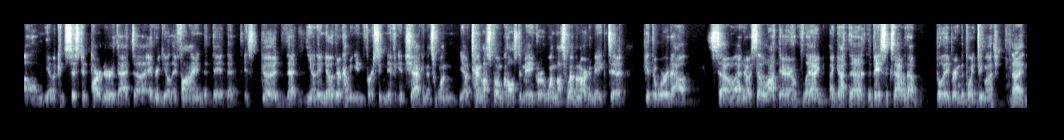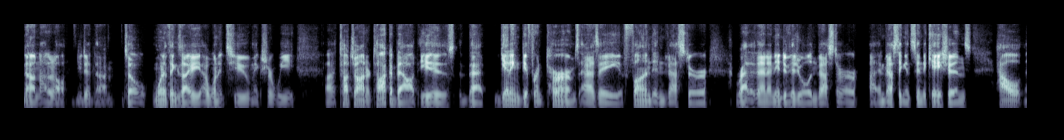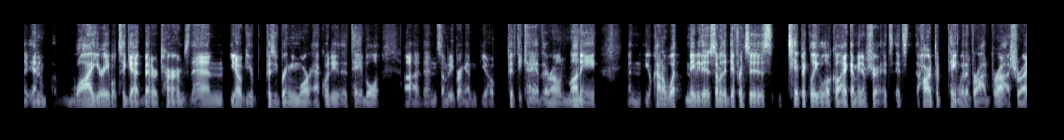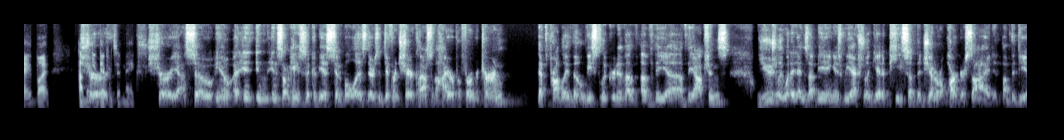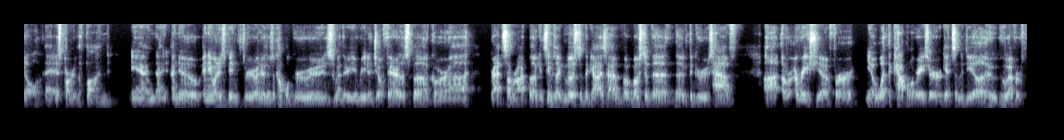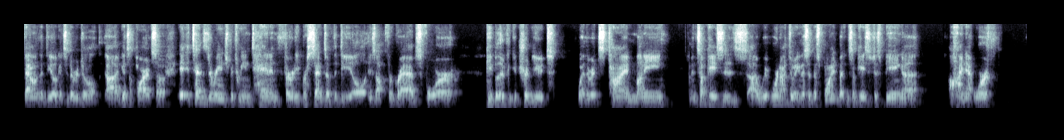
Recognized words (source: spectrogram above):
um, you know a consistent partner that uh, every deal they find that they, that is good that you know they know they're coming in for a significant check and it's one you know 10 less phone calls to make or one less webinar to make to get the word out so i know i said a lot there hopefully i, I got the the basics out without belaboring the point too much. No no not at all. You did um, so one of the things i i wanted to make sure we uh, touch on or talk about is that getting different terms as a fund investor rather than an individual investor uh, investing in syndications how and why you're able to get better terms than you know you're because you're bringing more equity to the table uh, than somebody bringing you know 50k of their own money and you know kind of what maybe the, some of the differences typically look like i mean i'm sure it's it's hard to paint with a broad brush right but how big sure. a difference it makes. Sure. Yeah. So, you know, in, in some cases, it could be as simple as there's a different share class with a higher preferred return. That's probably the least lucrative of, of the uh, of the options. Usually, what it ends up being is we actually get a piece of the general partner side of the deal as part of the fund. And I, I know anyone who's been through, I know there's a couple gurus, whether you read a Joe Fairless book or a Brad Sumrok book, it seems like most of the guys have, most of the, the, the gurus have uh, a, a, ratio for you know what the capital raiser gets in the deal, who, whoever found the deal gets an original uh, gets a part. So it, it, tends to range between 10 and 30 percent of the deal is up for grabs for people who can contribute, whether it's time, money. In some cases, uh, we're, we're not doing this at this point, but in some cases, just being a, a high net worth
